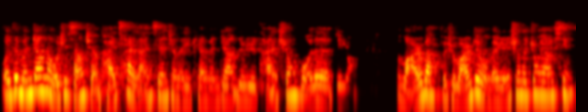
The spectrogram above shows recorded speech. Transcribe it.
我的文章呢，我是想选排蔡澜先生的一篇文章，就是谈生活的这种玩儿吧，就是玩儿对我们人生的重要性。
